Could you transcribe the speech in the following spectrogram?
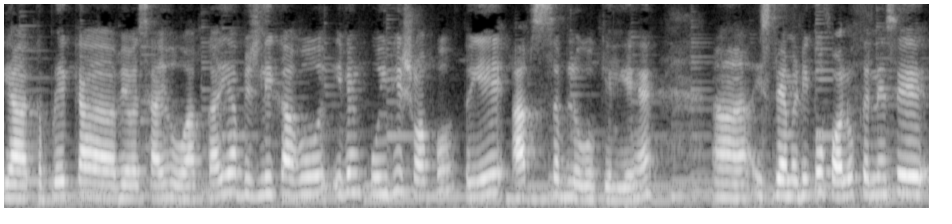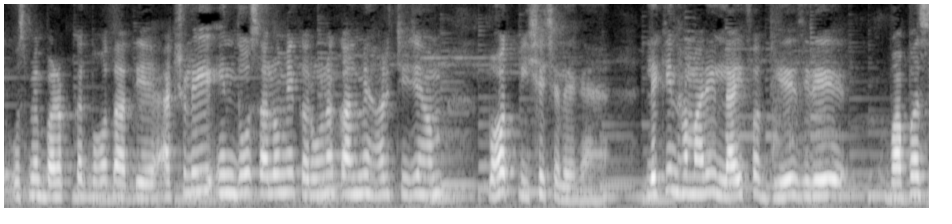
या कपड़े का व्यवसाय हो आपका, या बिजली का हो इवन कोई भी शॉप हो तो ये आप सब लोगों के लिए है। इस रेमेडी को फॉलो करने से उसमें बरकत बहुत आती है। एक्चुअली इन दो सालों में कोरोना काल में हर चीज़ें हम बहुत पीछे चले गए हैं। लेकिन हमारी लाइफ अब धीरे धीरे वापस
